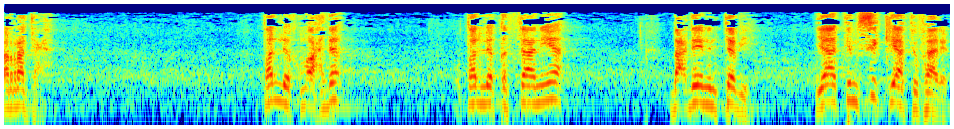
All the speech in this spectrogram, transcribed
الرجعة طلق واحدة وطلق الثانية بعدين انتبه. يا تمسك يا تفارق.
